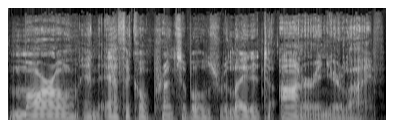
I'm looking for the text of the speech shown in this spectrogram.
moral, and ethical principles related to honor in your life.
